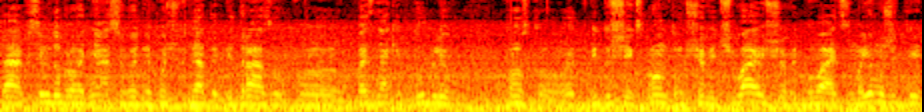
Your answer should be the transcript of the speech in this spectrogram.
Так, всім доброго дня. Сьогодні хочу зняти відразу е, без ніяких дублів, просто від душі експромтом, що відчуваю, що відбувається в моєму житті.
